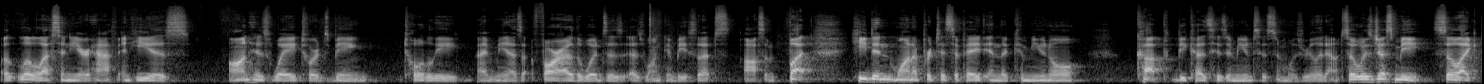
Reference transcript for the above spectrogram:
a little less than a year and a half, and he is on his way towards being totally, I mean, as far out of the woods as, as one can be. So that's awesome. But he didn't want to participate in the communal cup because his immune system was really down. So it was just me. So like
